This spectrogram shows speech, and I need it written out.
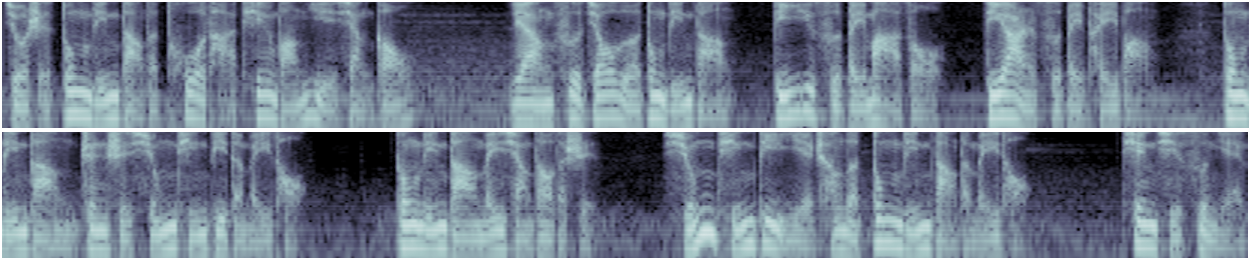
就是东林党的托塔天王叶向高。两次交恶，东林党第一次被骂走，第二次被陪绑。东林党真是熊廷弼的眉头。东林党没想到的是，熊廷弼也成了东林党的眉头。天启四年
